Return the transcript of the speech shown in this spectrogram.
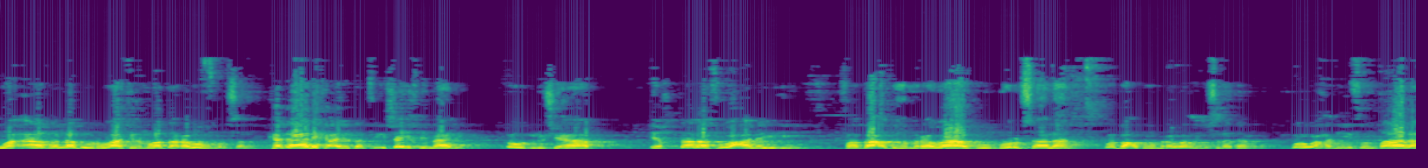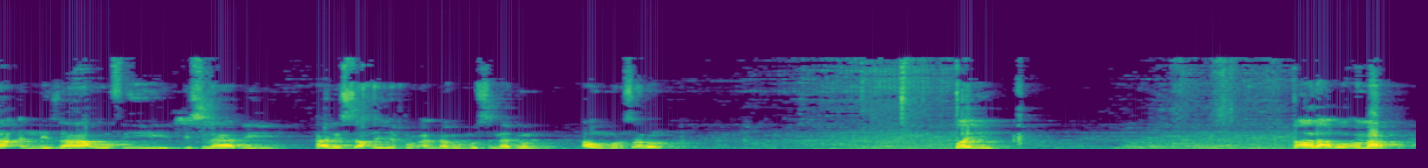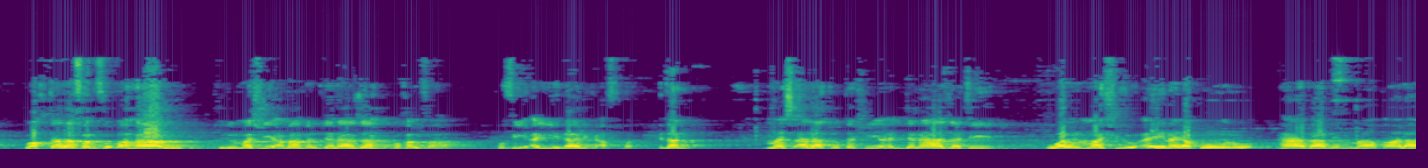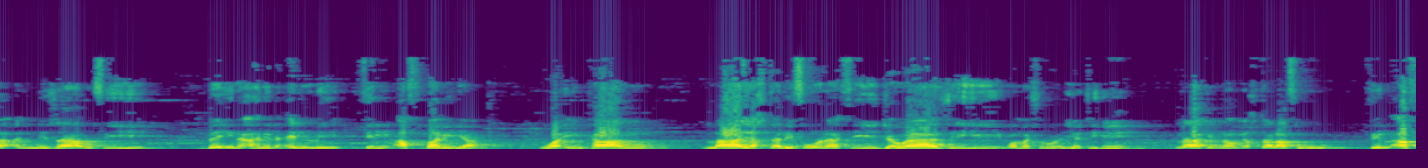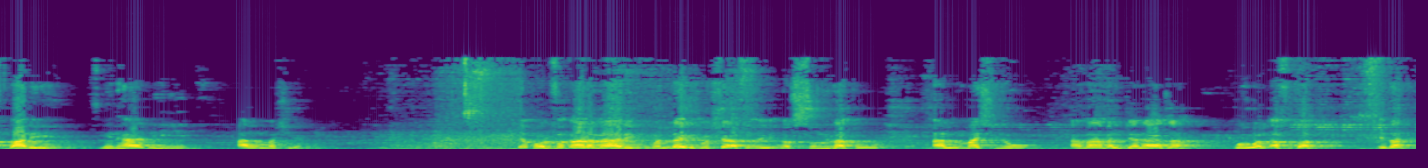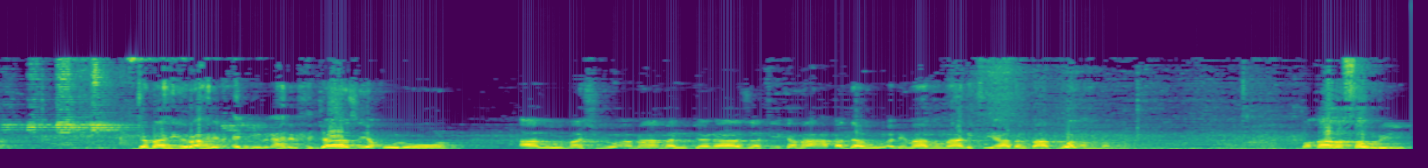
وأغلب رواة الموطأ رووه مرسلا كذلك أيضا في شيخ مالك أو ابن شهاب اختلفوا عليه فبعضهم رواه مرسلا وبعضهم رواه مسندا وهو حديث طال النزاع في إسناده هل الصحيح أنه مسند أو مرسل طيب قال أبو عمر واختلف الفقهاء في المشي أمام الجنازة وخلفها وفي أي ذلك أفضل إذن مسألة تشييع الجنازة والمشي أين يكون هذا مما طال النزاع فيه بين أهل العلم في الأفضلية laa yakhtalifuuna fii jawaasihi wa mashruuciyatihi laakinahum ikhtalafuu fi اlafdali min hadihi almashya yaquul faqaala malik walleyth washaafici assunnatu almashyu amaama aljanaaza wa huwa alafdal idan jamaahiiru ahli اlcilmi min ahli اlxijaazi yaquuluun almashyu amaama aljanaazati kama caqadahu alimaamu malik fi hada albaab huwa alafdal wa qaala thawri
